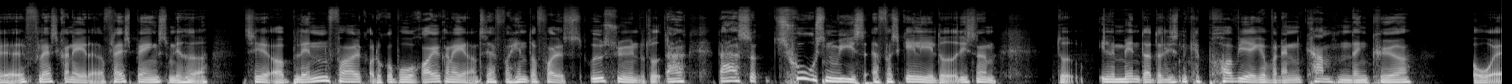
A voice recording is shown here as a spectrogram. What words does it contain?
uh, flashgranater, eller flashbangs, som det hedder, til at blænde folk, og du kan bruge røggranater til at forhindre folks udsyn. Og, Du ved, der, der er så tusindvis af forskellige du ved, ligesom, du ved, elementer, der ligesom kan påvirke, hvordan kampen den kører. Og øh,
